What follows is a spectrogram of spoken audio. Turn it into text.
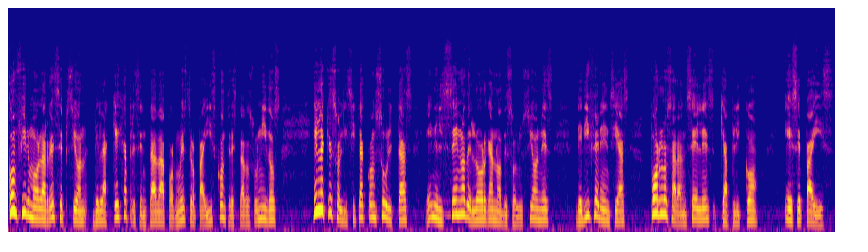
confirmó la recepción de la queja presentada por nuestro país contra Estados Unidos en la que solicita consultas en el seno del órgano de soluciones de diferencias por los aranceles que aplicó ese país.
